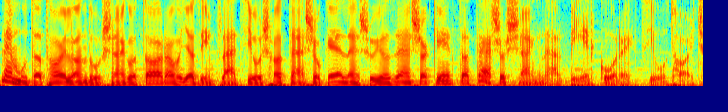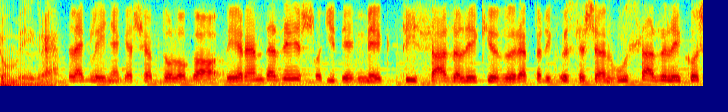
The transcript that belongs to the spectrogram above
nem mutat hajlandóságot arra, hogy az inflációs hatások ellensúlyozásaként a társaságnál bérkorrekciót hajtson végre. Leglényegesebb dolog a bérrendezés, hogy idén még 10% jövőre pedig összesen 20%-os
